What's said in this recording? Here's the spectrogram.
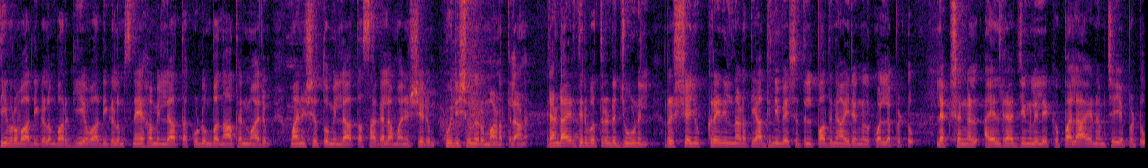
തീവ്രവാദികളും വർഗീയവാദികളും സ്നേഹമില്ലാത്ത കുടുംബനാഥന്മാരും മനുഷ്യത്വമില്ലാത്ത സകല മനുഷ്യരും കുരിശു നിർമ്മാണത്തിലാണ്. രണ്ടായിരത്തി ഇരുപത്തിരണ്ട് ജൂണിൽ റഷ്യ യുക്രൈനിൽ നടത്തിയ അധിനിവേശത്തിൽ പതിനായിരങ്ങൾ കൊല്ലപ്പെട്ടു. ലക്ഷങ്ങൾ അയൽ രാജ്യങ്ങളിലേക്ക് പലായനം ചെയ്യപ്പെട്ടു.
